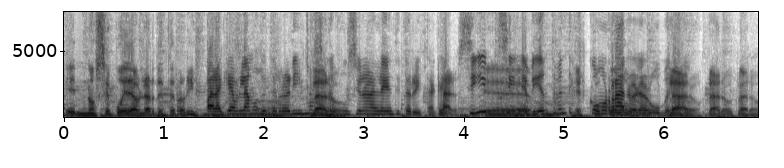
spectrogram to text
eh, no se puede hablar de terrorismo. ¿Para qué hablamos de terrorismo Claro. si no funciona la ley antiterrorista? Claro, sí, sí, Eh, evidentemente es como poco- raro el argumento. Claro, claro, claro.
